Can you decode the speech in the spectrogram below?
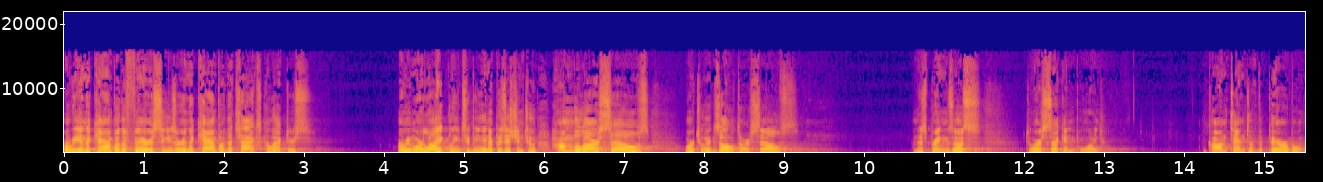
Are we in the camp of the Pharisees or in the camp of the tax collectors? Are we more likely to be in a position to humble ourselves or to exalt ourselves. And this brings us to our second point the content of the parable.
